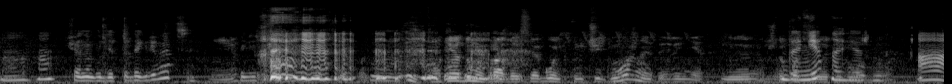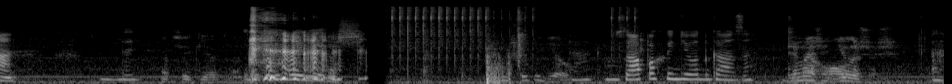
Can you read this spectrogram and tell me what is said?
Ага. Что, она будет подогреваться? Нет. Вот я думаю, правда, если огонь включить, можно это или нет? Чтоб Да нет, наверное. А, да. Ну? Так, ну, запах идет газа. Нажимаешь и держишь. А, А На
